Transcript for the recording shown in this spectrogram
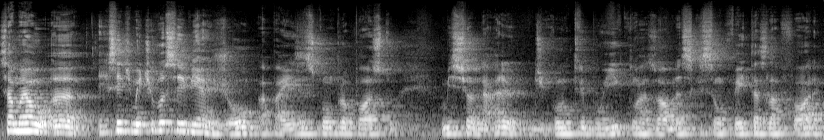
Samuel, ah, recentemente você viajou a países com um propósito missionário de contribuir com as obras que são feitas lá fora.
